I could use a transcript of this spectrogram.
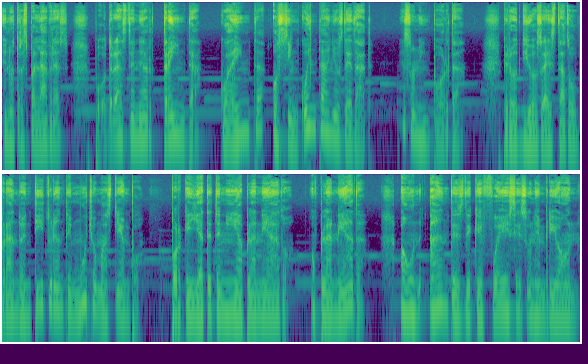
En otras palabras, podrás tener 30, 40 o 50 años de edad. Eso no importa. Pero Dios ha estado obrando en ti durante mucho más tiempo, porque ya te tenía planeado o planeada aún antes de que fueses un embrión.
